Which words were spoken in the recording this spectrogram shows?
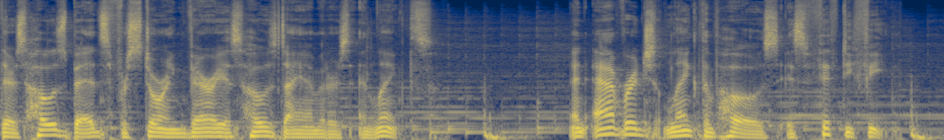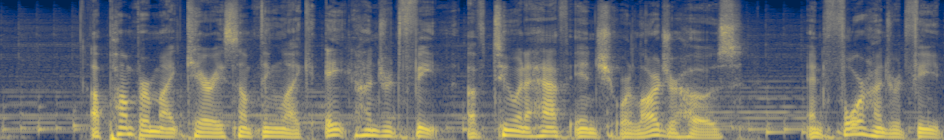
there's hose beds for storing various hose diameters and lengths. An average length of hose is 50 feet. A pumper might carry something like 800 feet of 2.5 inch or larger hose and 400 feet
